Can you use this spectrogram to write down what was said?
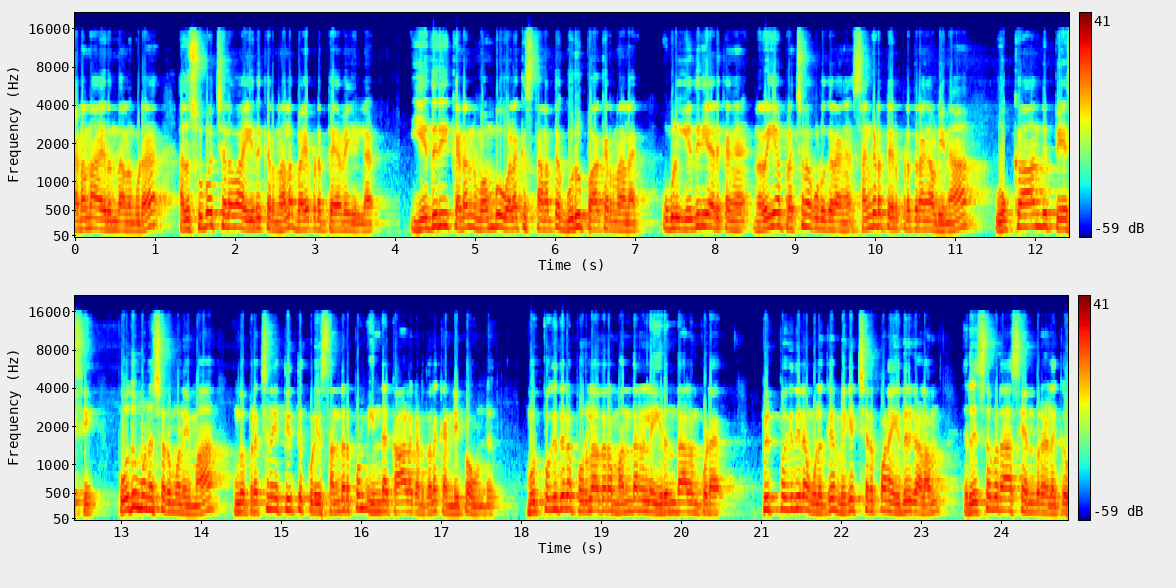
கடனாக இருந்தாலும் கூட அது சுப செலவாக இருக்கிறனால பயப்பட தேவையில்லை. எதிரி கடன் வம்பு வழக்கு ஸ்தானத்தை குரு பார்க்கறனால உங்களுக்கு எதிரியாக இருக்காங்க நிறைய பிரச்சனை கொடுக்குறாங்க சங்கடத்தை ஏற்படுத்துகிறாங்க அப்படின்னா உட்காந்து பேசி பொது மனுஷர் மூலயமா உங்கள் பிரச்சனையை தீர்த்துக்கூடிய சந்தர்ப்பம் இந்த காலகட்டத்தில் கண்டிப்பாக உண்டு. முற்பகுதியில் பொருளாதார மந்த நிலை இருந்தாலும் கூட பிற்பகுதியில் உங்களுக்கு மிகச்சிறப்பான எதிர்காலம் ரிஷபராசி என்பவர்களுக்கு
